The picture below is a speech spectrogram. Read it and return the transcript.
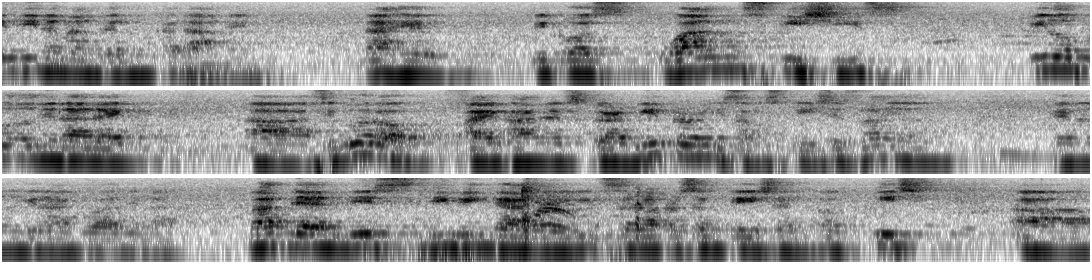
hindi naman ganun kadami. Dahil, because one species, pinupuno nila like ah, siguro 500 square meter, isang species lang yun. Ganun ginagawa nila. But then this living gallery, it's a representation of each uh,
